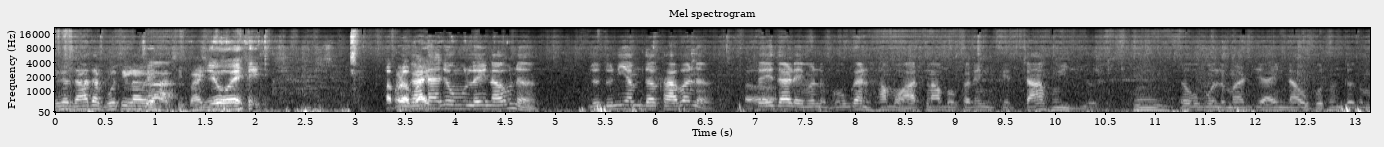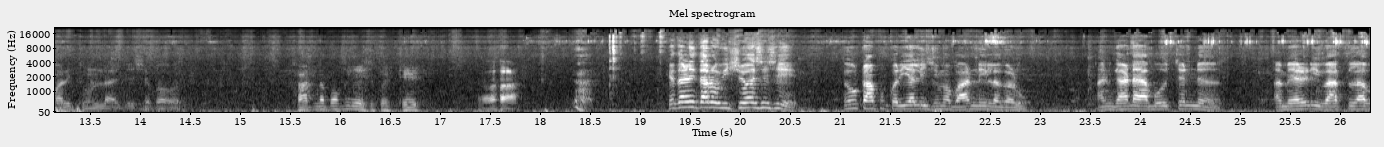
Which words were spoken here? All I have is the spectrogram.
એ દાદા ગોતી લાવે પછી ભાઈ. પણ ગાડા જો હું લઈને આવું ને જો દુનિયામાં દખ આવે ને તો એ દાડે મને ગોગાન હામો હાથ લાંબો કરીને કે ચા હુઈ ગયો. તો હું બોલે મારજે આઈને ના ઊભો ને તો તમારી ધૂણ લાગે છે બાબા ખાટલા પોકી જશે પછી ઠેઠ. કેદાણી તારો વિશ્વાસ છે? એવું ટાપુ કરિયાલી છે એમાં બહાર નહીં લગાડું. અને ગાડા આ બોચન ને આ મેરડી વાત લાવ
